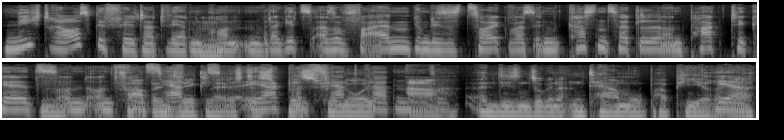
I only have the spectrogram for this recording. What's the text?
nicht rausgefiltert werden mhm. konnten. Da geht's also vor allem um dieses Zeug, was in Kassenzettel und Parktickets mhm. und, und Farbentwickler Konzert, ist das ja, Bisphenol A so. in diesen sogenannten Thermopapieren. Ja. ja.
